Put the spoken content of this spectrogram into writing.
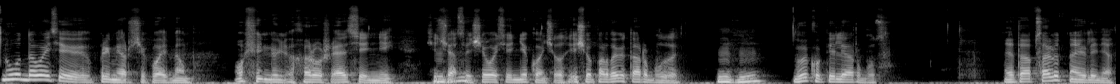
Ну вот давайте примерчик возьмем. Очень хороший осенний. Сейчас угу. еще осень не кончилась. Еще продают арбузы. Угу. Вы купили арбуз. Это абсолютно или нет?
